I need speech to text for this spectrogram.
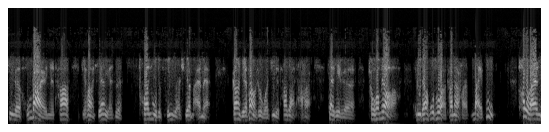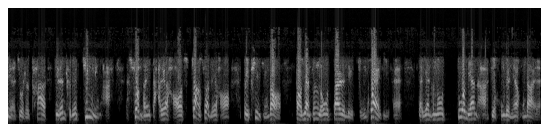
这个洪大爷呢，他解放前也是川木的村子学买卖。刚解放时候，我记得他在哪儿？在这个城隍庙啊，六条胡同啊他那儿卖布。后来呢，就是他这人特别精明啊，算盘打的也好，账算的也好，被聘请到到燕春楼担任这个总会计。哎，在燕春楼多年啊，这洪振年洪大爷，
